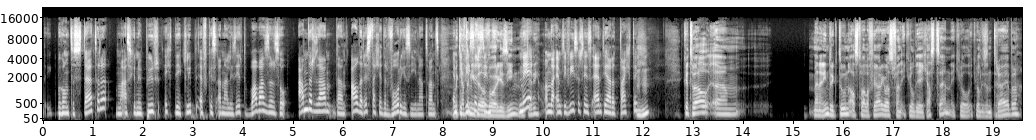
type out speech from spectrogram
ik begon te stuiteren, maar als je nu puur echt die clip even analyseert, wat was er zo anders aan dan al de rest dat je ervoor gezien had. Want MTV ik had er niet veel sinds... voor gezien. Nee, natuurlijk. omdat MTV is er sinds eind jaren tachtig. Mm -hmm. Ik weet wel, um, mijn indruk toen als 12-jarige was van ik wil die gast zijn, ik wil, ik wil die zijn trui hebben,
